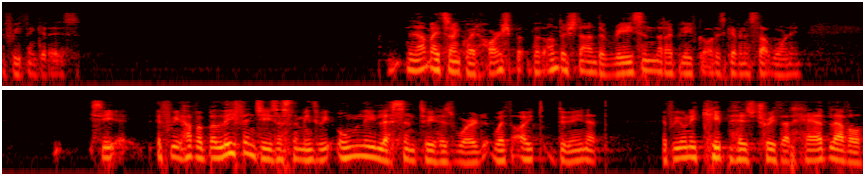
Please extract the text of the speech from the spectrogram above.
if we think it is. And that might sound quite harsh, but, but understand the reason that I believe God has given us that warning. You see, if we have a belief in Jesus, that means we only listen to his word without doing it. If we only keep his truth at head level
